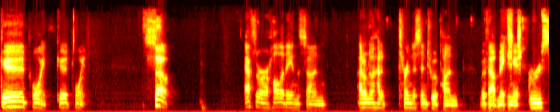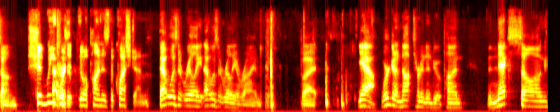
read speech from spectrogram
Good point. Good point. So, after our holiday in the sun, I don't know how to turn this into a pun without making it gruesome. should we That turn it into a pun is the question That wasn't really that wasn't really a rhyme. But yeah, we're going to not turn it into a pun. The next song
